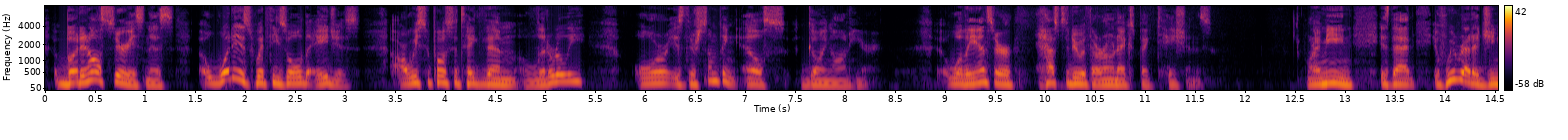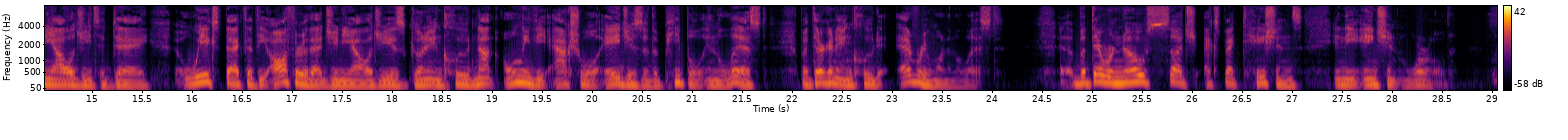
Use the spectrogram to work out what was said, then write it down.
But in all seriousness, what is with these old ages? Are we supposed to take them literally, or is there something else going on here? Well, the answer has to do with our own expectations. What I mean is that if we read a genealogy today, we expect that the author of that genealogy is going to include not only the actual ages of the people in the list, but they're going to include everyone in the list. But there were no such expectations in the ancient world.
